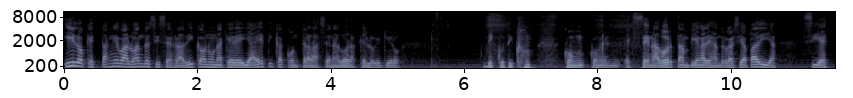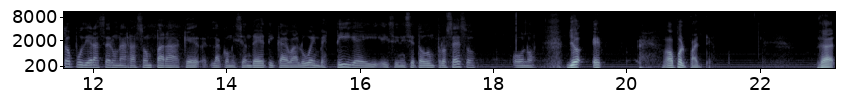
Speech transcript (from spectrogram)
y lo que están evaluando es si se radica o no una querella ética contra la senadora, que es lo que quiero discutir con, con, el ex senador también Alejandro García Padilla si esto pudiera ser una razón para que la Comisión de Ética evalúe, investigue y, se inicie todo un proceso o no. Yo, eh, vamos por parte. O sea,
